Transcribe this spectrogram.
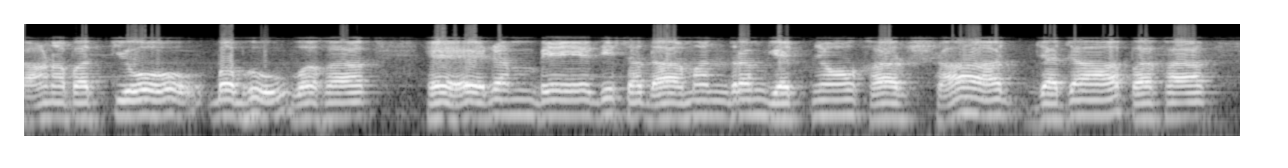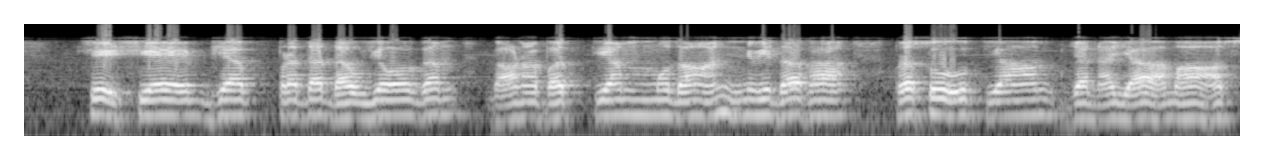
गणपत्यो बभूवः हेरम्बेदि सदा मन्त्रं यज्ञो हर्षाज्जजापः। शिष्येभ्यः प्रददौ योगं गणपत्यं मुदान्विदः प्रसूत्यां जनयामास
